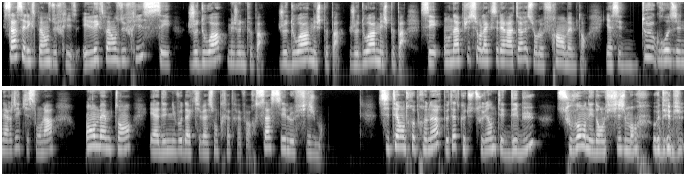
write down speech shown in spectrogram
Ça, c'est l'expérience du freeze. Et l'expérience du freeze, c'est je dois, mais je ne peux pas. Je dois, mais je peux pas. Je dois, mais je peux pas. C'est on appuie sur l'accélérateur et sur le frein en même temps. Il y a ces deux grosses énergies qui sont là en même temps et à des niveaux d'activation très très forts. Ça, c'est le figement. Si tu es entrepreneur, peut-être que tu te souviens de tes débuts. Souvent, on est dans le figement au début.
